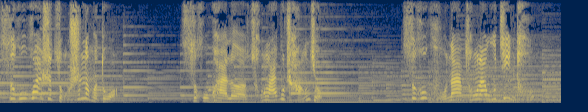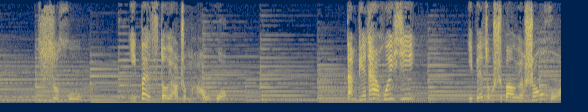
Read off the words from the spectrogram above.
似乎坏事总是那么多。似乎快乐从来不长久，似乎苦难从来无尽头，似乎一辈子都要这么熬过。但别太灰心，也别总是抱怨生活。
